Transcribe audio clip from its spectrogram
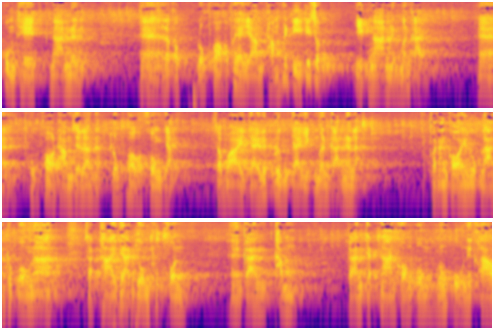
ทุ่มเทงานหนึ่ง แล้วก็หลวงพ่อก็พยายามทำให้ดีที่สุดอีกงานหนึ่งเหมือนกันหลวงพ่อทำเสร็จแล้วนะหลวงพ่อก็คงจะสบายใจหรือปลื้มใจอีกเหมือนกันนั่นแหละเพราะนั้นขอให้ลูกหลานทุกองนะศรัทธาญาติโยมทุกคนการทำการจัดงานขององค์หลวงปู่ในคราว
